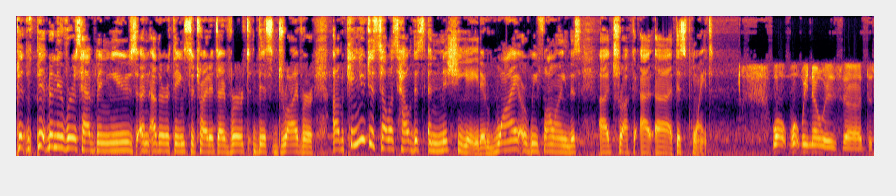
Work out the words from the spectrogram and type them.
Pit, pit maneuvers have been used and other things to try to divert this driver. Um, can you just tell us how this initiated? Why are we following this uh, truck at, uh, at this point? Well, what we know is uh, this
